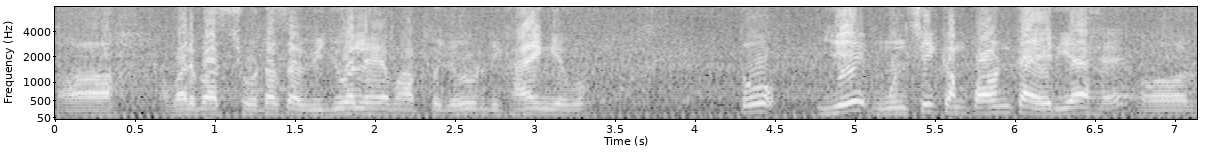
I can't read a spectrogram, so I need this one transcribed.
हमारे पास छोटा सा विजुअल है, हम आपको ज़रूर दिखाएँगे वो। तो ये मुंशी कंपाउंड का एरिया है और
